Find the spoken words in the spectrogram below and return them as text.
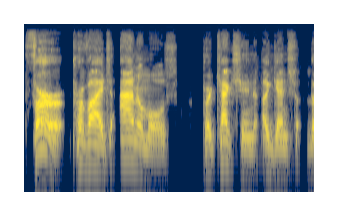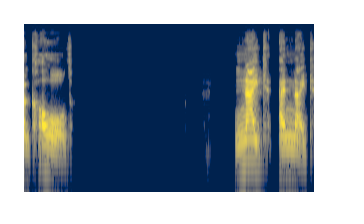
Fur provides animals protection against the cold. Night and night.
